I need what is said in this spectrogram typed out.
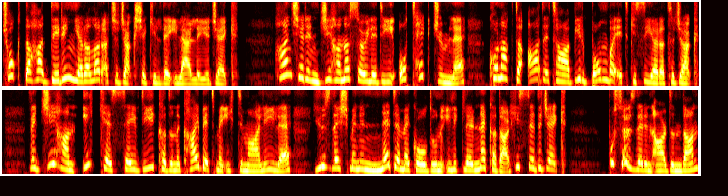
çok daha derin yaralar açacak şekilde ilerleyecek. Hançer'in Cihan'a söylediği o tek cümle konakta adeta bir bomba etkisi yaratacak ve Cihan ilk kez sevdiği kadını kaybetme ihtimaliyle yüzleşmenin ne demek olduğunu iliklerine kadar hissedecek. Bu sözlerin ardından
